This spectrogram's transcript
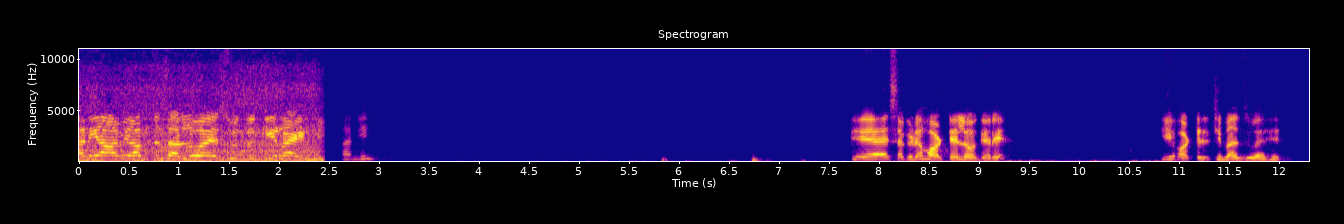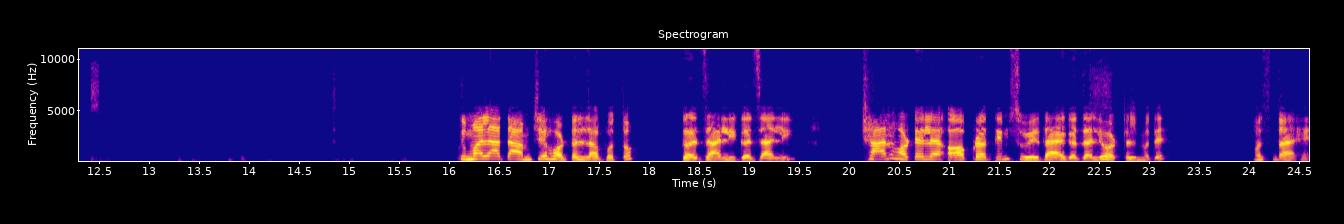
आणि आम्ही आमचं चाललो आहे सुजुकी राईड आणि हे आहे सगळे हॉटेल वगैरे. ही हॉटेलची बाजू आहे. तुम्हाला आता आमचे हॉटेल दाखवतो. गजाली गजाली. छान हॉटेल आहे. अप्रतिम सुविधा आहे गजाली हॉटेलमध्ये. मस्त आहे.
